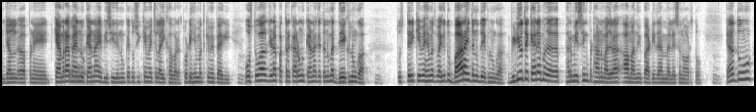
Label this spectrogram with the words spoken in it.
ਜਨ, ਆਪਣੇ ਕੈਮਰਾਮੈਨ ਨੂੰ ਕਹਿਣਾ ਏਬੀਸੀ ਦੇ ਨੂੰ ਕਿ ਤੁਸੀਂ ਕਿਵੇਂ ਚਲਾਈ ਖਬਰ, ਤੁਹਾਡੀ ਹਿੰਮਤ ਕਿਵੇਂ ਪੈ ਗਈ? ਉਸ ਤੋਂ ਬਾਅਦ ਜਿਹੜਾ ਪੱਤਰਕਾਰ ਉਹਨੂੰ ਕਹਿਣਾ ਕਿ ਤੈਨੂੰ ਮੈਂ ਦੇਖ ਲੂੰਗਾ। ਤੁਸੀਂ ਤੇਰੀ ਕਿਵੇਂ ਹਿੰਮਤ ਪੈ ਤੂੰ ਬਾਹਰ ਆਈ ਤੈਨੂੰ ਦੇਖ ਲੂੰਗਾ। ਵੀਡੀਓ ਤੇ ਕਹਿ ਰਿਹਾ, ਮ- ਸਿੰਘ ਪਠਾਨ ਮਾਜਰਾ, ਆਮ ਆਦਮੀ ਪਾਰਟੀ ਦਾ ਐਮਐਲਏ ਸਨੌਰ ਤੋਂ। ਕਹਿੰਦਾ, ਤੂੰ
